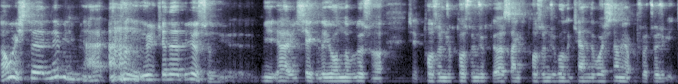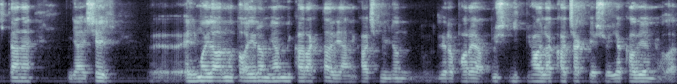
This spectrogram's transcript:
Ama işte ne bileyim ya ülkede biliyorsun bir her şekilde yolunu buluyorsun. O işte tosuncuk tosuncuk diyorlar. Sanki tosuncuk onu kendi başına mı yapmış? O çocuk iki tane yani şey elma ile armutu ayıramayan bir karakter yani kaç milyon lira para yapmış gitmiş hala kaçak yaşıyor yakalayamıyorlar.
